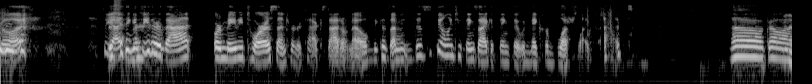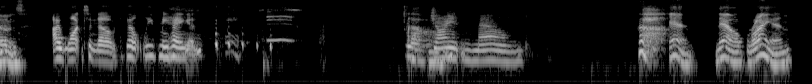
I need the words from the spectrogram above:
god. So yeah, I think it's either that or maybe Tora sent her a text. I don't know because I'm. This is the only two things I could think that would make her blush like that. Oh god? I want to know. Don't leave me hanging. A giant mound. And now Brian,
